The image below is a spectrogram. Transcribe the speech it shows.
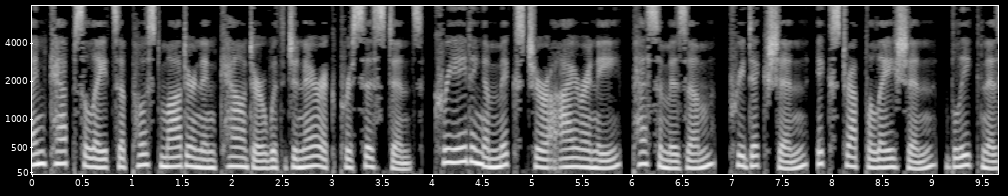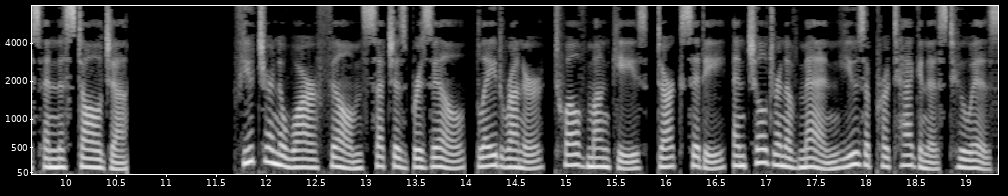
encapsulates a postmodern encounter with generic persistence, creating a mixture of irony, pessimism, prediction, extrapolation, bleakness and nostalgia. Future noir films such as Brazil, Blade Runner, Twelve Monkeys, Dark City, and Children of Men use a protagonist who is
